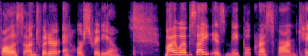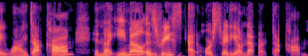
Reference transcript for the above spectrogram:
Follow us on Twitter at Horse Radio. My website is maplecrestfarmky.com and my email is reese at horseradionetwork.com.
